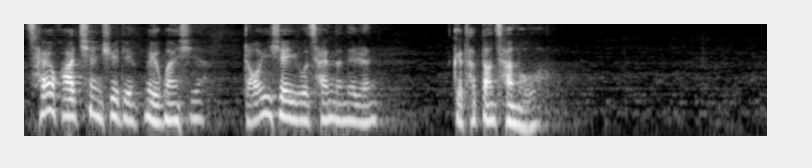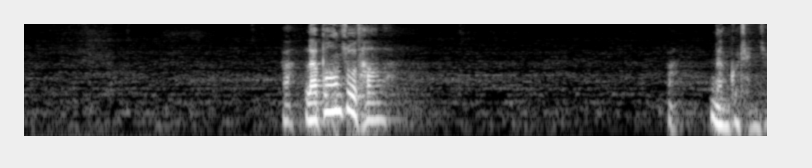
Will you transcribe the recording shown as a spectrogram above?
才华欠缺点没有关系啊，找一些有才能的人给他当参谋，啊，来帮助他了，啊，能够成就。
